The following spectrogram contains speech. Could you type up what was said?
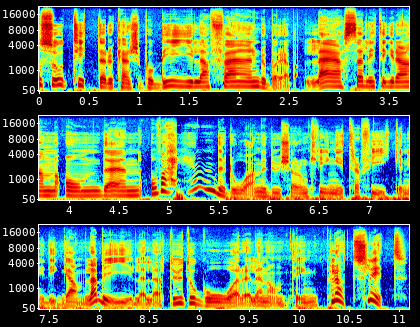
Och så tittar du kanske på bilaffären, du börjar bara läsa lite grann om den. Och vad händer då när du kör omkring i trafiken i din gamla bil eller att du är ute och går eller någonting? Plötsligt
